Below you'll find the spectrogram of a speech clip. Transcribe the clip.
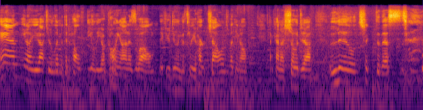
And, you know, you got your limited health dealio going on as well, if you're doing the three heart challenge, but you know, I kind of showed you a little trick to this.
